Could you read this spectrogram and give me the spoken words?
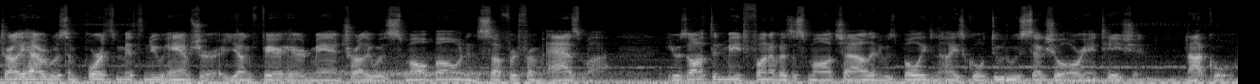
Charlie Howard was from Portsmouth, New Hampshire, a young fair haired man. Charlie was small boned and suffered from asthma. He was often made fun of as a small child and he was bullied in high school due to his sexual orientation. Not cool.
